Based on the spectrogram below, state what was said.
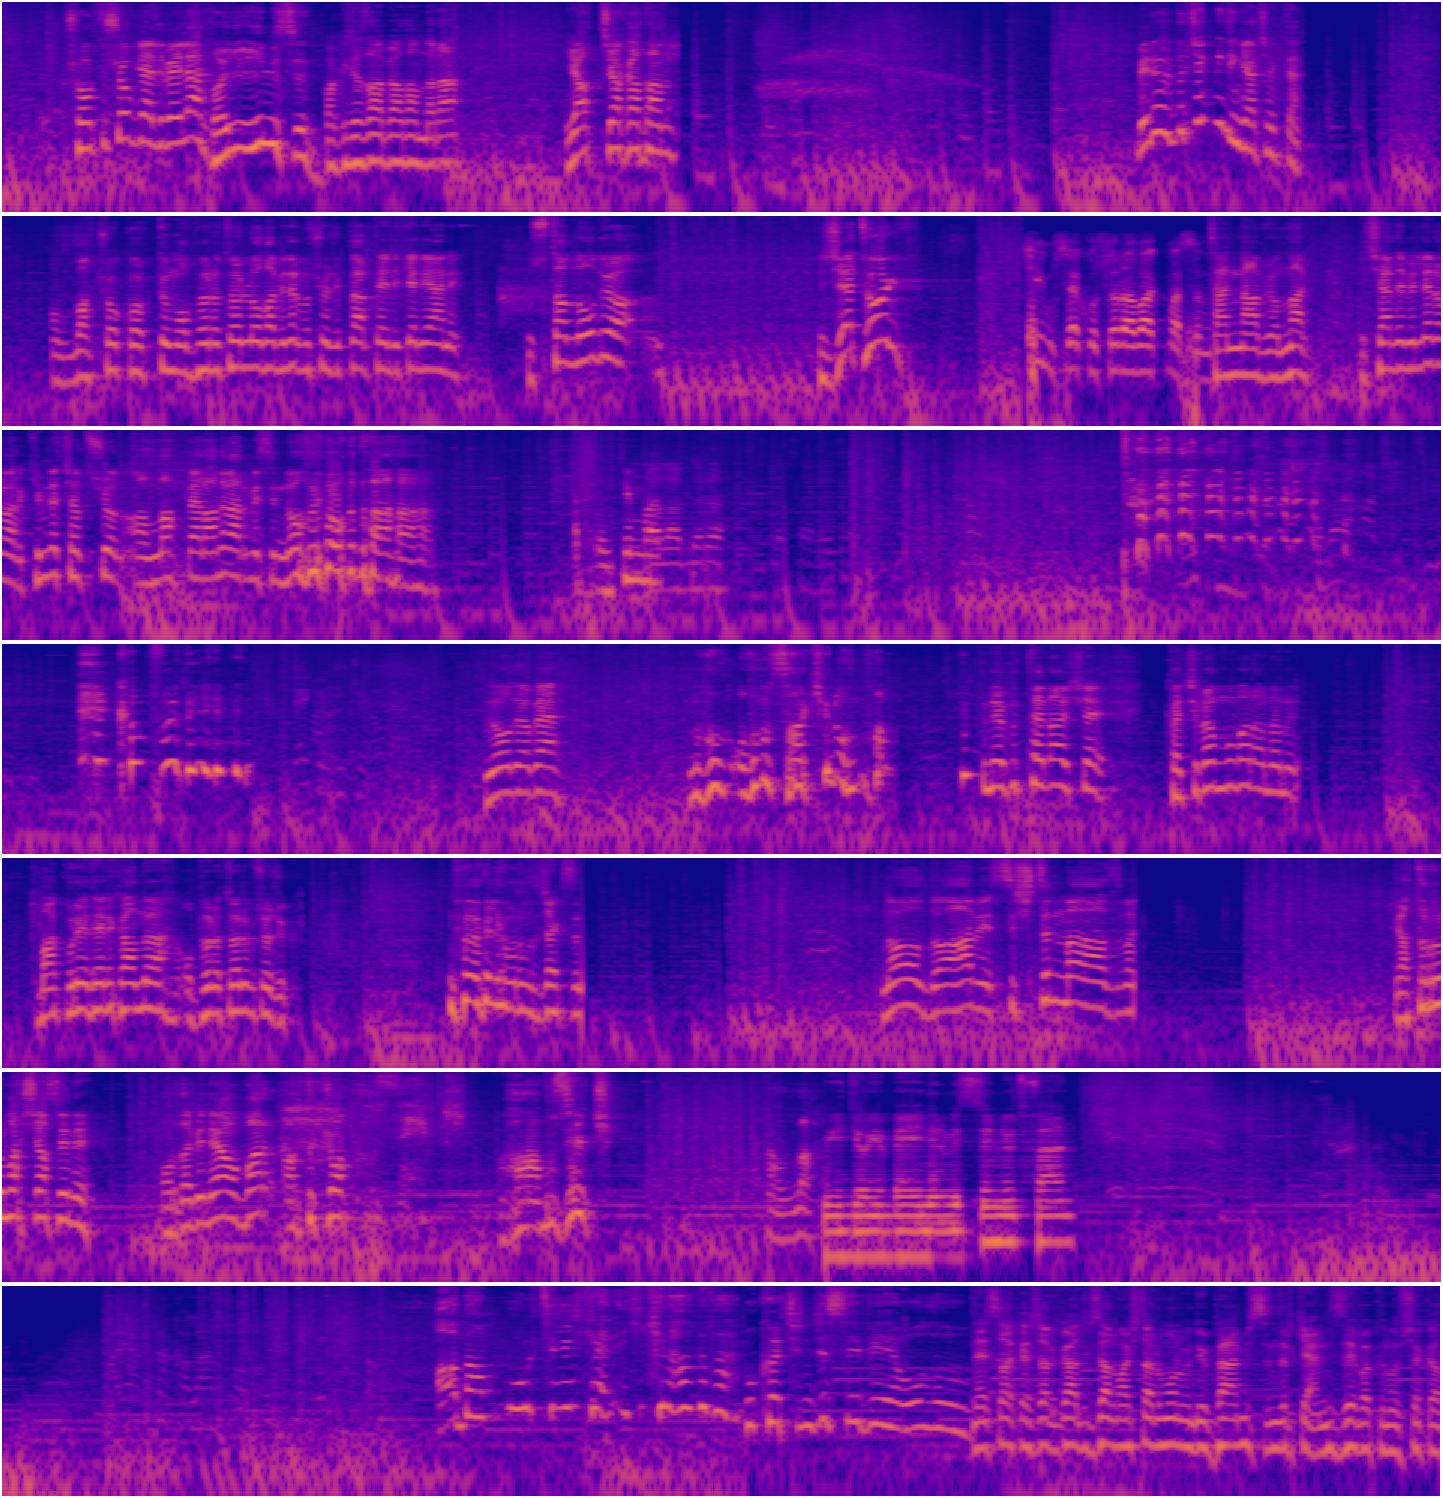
Şortu şov geldi beyler. Dayı iyi misin? Bakacağız abi adamlara. Yatacak adam. Beni öldürecek miydin gerçekten? Allah çok korktum. Operatörlü olabilir bu çocuklar tehlikeli yani. Ustam ne oluyor? Jet öl! Kimse kusura bakmasın. Sen ne yapıyorsun lan? İçeride birileri var. Kimle çatışıyorsun? Allah belanı vermesin. Ne oluyor orada? Ultim var. Kafanı yedin. Ne oluyor be? Ne ol oğlum sakin ol lan. Bu ne bu telaş şey? Kaçıran mı var ananı? Bak buraya delikanlı. Operatörlü bir çocuk. Böyle vurulacaksın. Ne oldu abi? Sıçtın mı ağzıma? Yatırırım aşağı seni. Orada bir neon var artık yok. Ha bu zevk. Allah. Videoyu beğenir misin lütfen? Adam ultilirken 2 kill aldı lan. Bu kaçıncı seviye oğlum? Neyse arkadaşlar gayet güzel maçlar umarım videoyu beğenmişsinizdir. Kendinize iyi bakın hoşçakalın.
